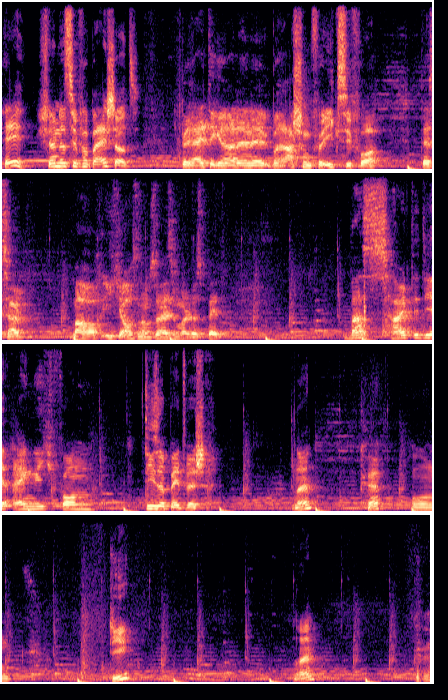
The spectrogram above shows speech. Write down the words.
Hey, schön, dass ihr vorbeischaut. Ich bereite gerade eine Überraschung für Ixi vor. Deshalb mache auch ich ausnahmsweise mal das Bett. Was haltet ihr eigentlich von dieser Bettwäsche? Nein? Okay. Und die? Nein? Okay.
